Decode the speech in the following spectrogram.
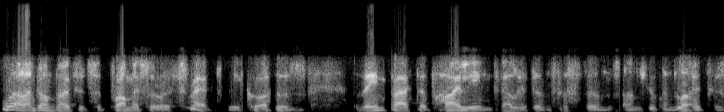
Well, I don't know if it's a promise or a threat because the impact of highly intelligent systems on human life is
